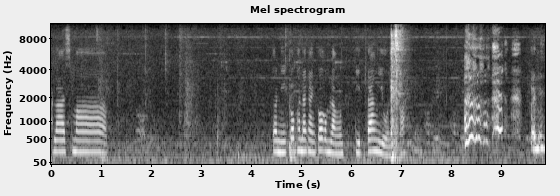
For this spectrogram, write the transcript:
พลาสมากตอนนี้ก็พนักงานก็กำลังติดตั้งอยู่นะคะคนนี้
